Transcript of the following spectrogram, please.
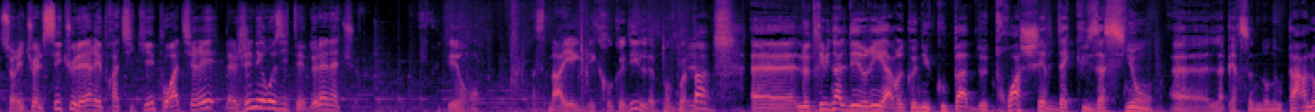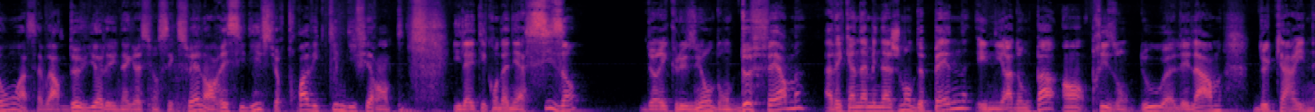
Ce rituel séculaire est pratiqué pour attirer la générosité de la nature. Écoutez, on va se marier avec des crocodiles, pourquoi pas euh, Le tribunal d'Evry a reconnu coupable de trois chefs d'accusation euh, la personne dont nous parlons, à savoir deux viols et une agression sexuelle, en récidive sur trois victimes différentes. Il a été condamné à six ans de réclusion, dont deux fermes, avec un aménagement de peine, et il n'ira donc pas en prison, d'où euh, les larmes de Karine.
